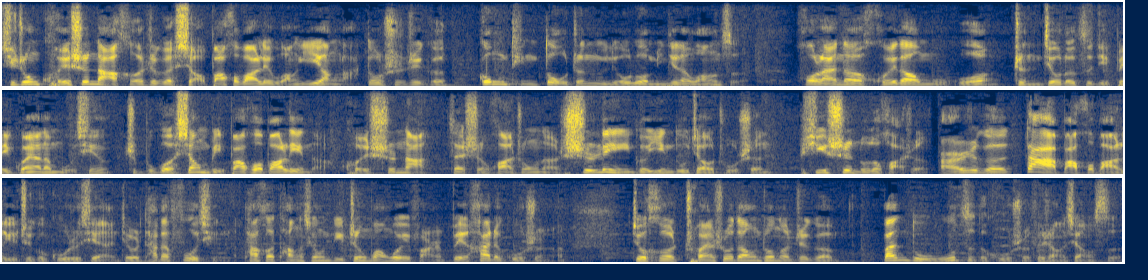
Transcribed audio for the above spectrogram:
其中，奎师那和这个小巴霍巴利王一样啊，都是这个宫廷斗争流落民间的王子。后来呢，回到母国，拯救了自己被关押的母亲。只不过，相比巴霍巴利呢，奎师那在神话中呢是另一个印度教主神毗湿奴的化身。而这个大巴霍巴利这个故事线，就是他的父亲，他和堂兄弟争王位反而被害的故事呢，就和传说当中的这个班杜五子的故事非常相似。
